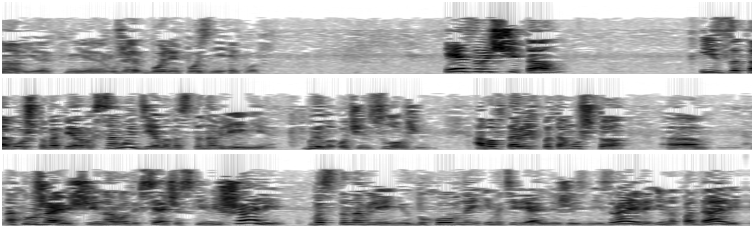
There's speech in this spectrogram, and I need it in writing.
но э, э, уже более поздней эпохи. Эзра считал, из-за того, что, во-первых, само дело восстановления было очень сложным, а во-вторых, потому что э, окружающие народы всячески мешали восстановлению духовной и материальной жизни Израиля и нападали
